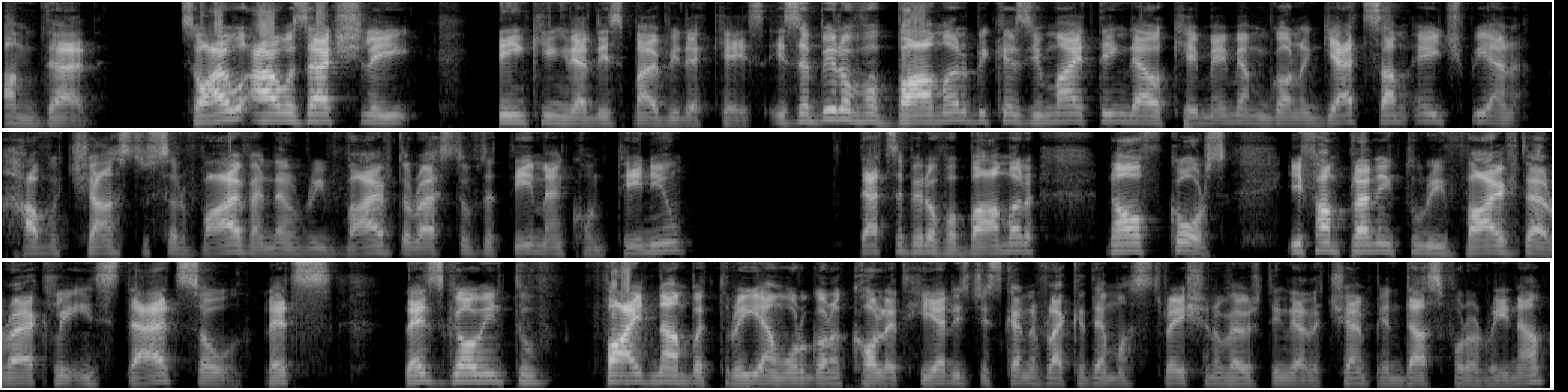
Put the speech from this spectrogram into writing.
I'm dead. So I, I was actually thinking that this might be the case. It's a bit of a bummer because you might think that, okay, maybe I'm going to get some HP and have a chance to survive and then revive the rest of the team and continue. That's a bit of a bummer. Now, of course, if I'm planning to revive directly instead, so let's let's go into fight number three and we're going to call it here. It's just kind of like a demonstration of everything that the champion does for Arena.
